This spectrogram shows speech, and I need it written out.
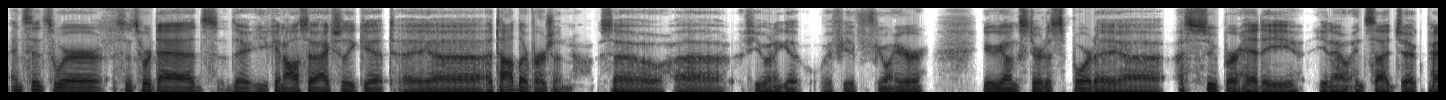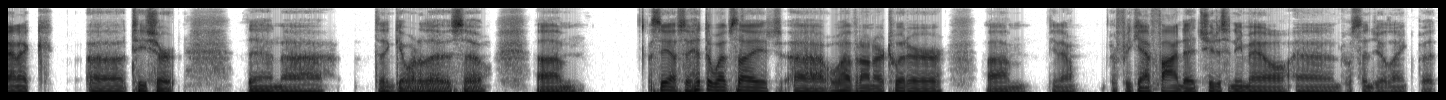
and since we're since we're dads, there you can also actually get a uh, a toddler version. So uh, if you want to get if you if you want your your youngster to sport a uh, a super heady you know inside joke panic uh, t-shirt, then uh, then get one of those. So um, so yeah, so hit the website. Uh, we'll have it on our Twitter. Um, you know, if we can't find it, shoot us an email and we'll send you a link. But,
